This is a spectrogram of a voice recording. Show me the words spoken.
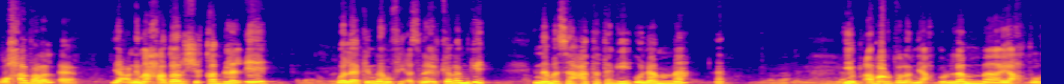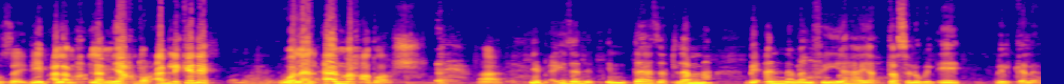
وحضر الآن. يعني ما حضرش قبل الإيه؟ ولكنه في أثناء الكلام جه. إنما ساعة تجيء لما يبقى برضه لم يحضر. لما يحضر زيد. يبقى لم لم يحضر قبل كده ولا الآن ما حضرش. يبقى اذا امتازت لما بأن منفيها يتصل بالإيه؟ بالكلام.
